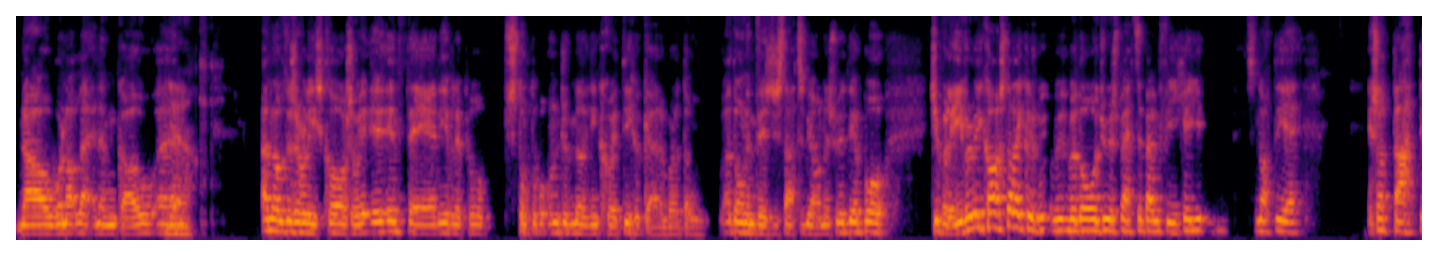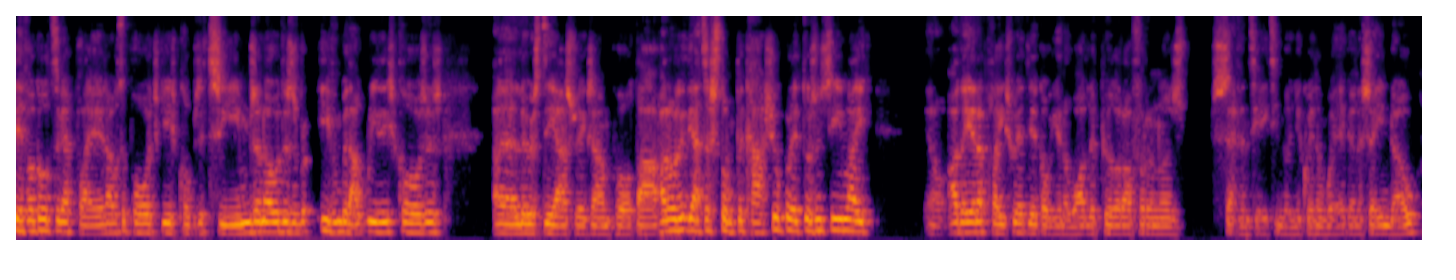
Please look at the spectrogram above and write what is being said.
no, we're not letting him go. Um, yeah. I know there's a release clause, so in theory, if Liverpool stumped up 100 million quid, they could get him, but I don't, I don't envisage that, to be honest with you. But do you believe Rui Costa? Like, with, with all due respect to Benfica, it's not the it's not that difficult to get players out of Portuguese clubs, it seems. I know there's, even without release clauses, uh, Luis Diaz, for example, that I know that they had to stump the cash up, but it doesn't seem like, you know, are they in a place where they go, you know what, Liverpool are offering us 70, 80 million quid and we're going to say no?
